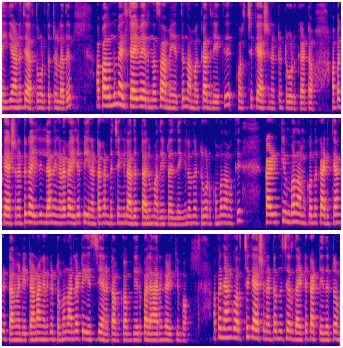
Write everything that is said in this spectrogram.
നെയ്യാണ് ചേർത്ത് കൊടുത്തിട്ടുള്ളത്. അപ്പോൾ അതൊന്ന് മെൽറ്റായി വരുന്ന സമയത്ത് നമുക്ക് അതിലേക്ക് കുറച്ച് കാഷ്യനട്ട് ഇട്ട് കൊടുക്കുക കേട്ടോ അപ്പോൾ കാഷ്യനട്ട് കയ്യിലില്ല. നിങ്ങളുടെ കയ്യിൽ പീനട്ടൊക്കെ ഉണ്ടെച്ചെങ്കിൽ അത് ഇട്ടാലും മതി കേട്ടോ എന്തെങ്കിലും ഒന്ന് ഇട്ട് കൊടുക്കുമ്പോൾ നമുക്ക് കഴിക്കുമ്പോൾ നമുക്കൊന്ന് കടിക്കാൻ കിട്ടാൻ വേണ്ടിയിട്ടാണ്. അങ്ങനെ കിട്ടുമ്പോൾ നല്ല ടേസ്റ്റിയാണ് കേട്ടോ നമുക്ക് നമുക്ക് ഈ ഒരു പലഹാരം കഴിക്കുമ്പോൾ അപ്പോൾ ഞാൻ കുറച്ച് കാഷ്യനട്ട് ഒന്ന് ചെറുതായിട്ട് കട്ട് ചെയ്തിട്ടും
